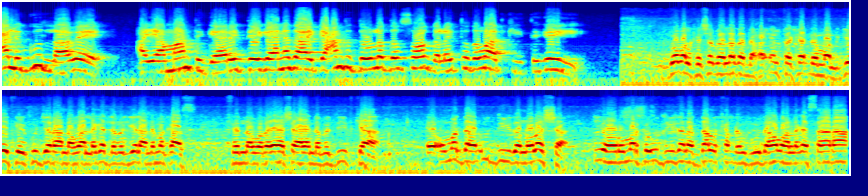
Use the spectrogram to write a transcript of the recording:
cali guudlaabe ayaa maanta gaaray deegaanada ay gacanta dowladda soo galay toddobaadkii tegay gobolka shabeellada dhexe inta ka dhiman geedkay ku jiraanna waa laga dabagelaa nimankaas fidna wadayaasha ah ee nabaddiidka ee ummaddan u diida nolosha iyo horumarka u diidana dalka dhan guud ahaan waa laga saaraa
